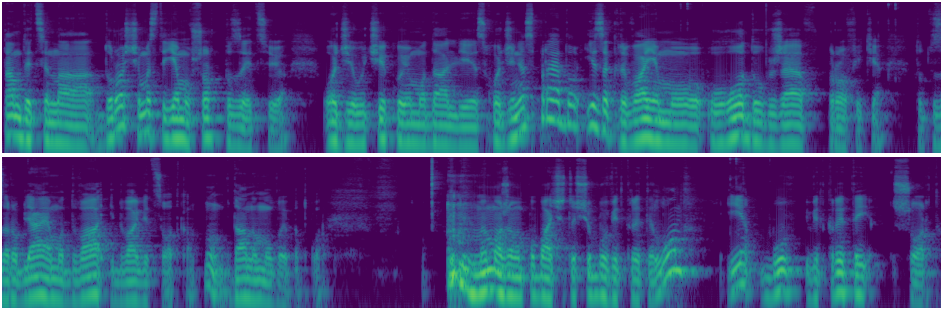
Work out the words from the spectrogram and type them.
Там, де ціна дорожча, ми стаємо в шорт позицію. Отже, очікуємо далі сходження спреду і закриваємо угоду вже в профіті. Тобто заробляємо 2,2%. Ну, в даному випадку. Ми можемо побачити, що був відкритий лонг і був відкритий шорт.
